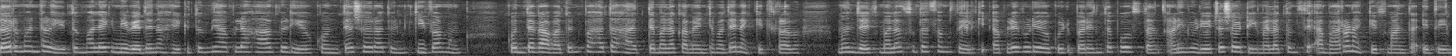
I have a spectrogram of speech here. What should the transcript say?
तर मंडळी तुम्हाला एक निवेदन आहे की तुम्ही आपला हा व्हिडिओ कोणत्या शहरातून किंवा मग कोणत्या गावातून पाहत आहात ते मला कमेंटमध्ये नक्कीच कळवा. म्हणजेच मला सुद्धा समजेल की आपले व्हिडिओ कुठपर्यंत पोहोचतात आणि व्हिडिओच्या शेवटी मला तुमचे आभार नक्कीच मानता येतील.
